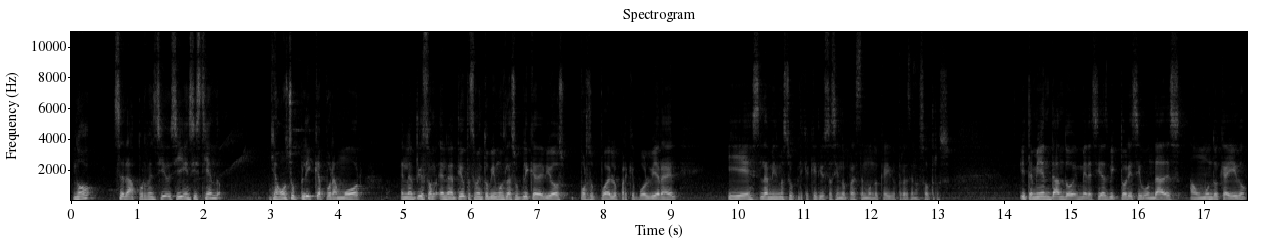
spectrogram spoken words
No se da por vencido y sigue insistiendo y aún suplica por amor. En el, Antiguo, en el Antiguo Testamento vimos la súplica de Dios por su pueblo para que volviera a Él. Y es la misma súplica que Dios está haciendo para este mundo caído a través de nosotros. Y también dando inmerecidas victorias y bondades a un mundo caído.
